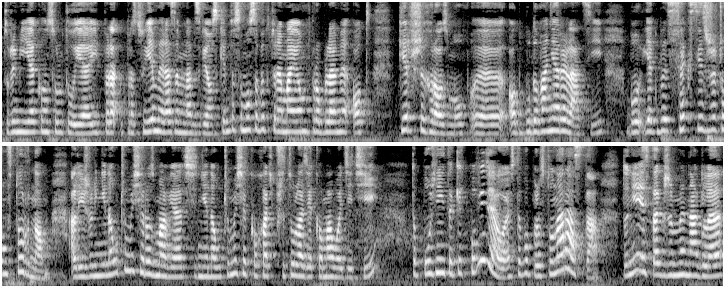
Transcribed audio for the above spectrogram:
którymi ja konsultuję i pra, pracujemy razem nad związkiem, to są osoby, które mają problemy od pierwszych rozmów, y, od budowania relacji, bo jakby seks jest rzeczą wtórną, ale jeżeli nie nauczymy się rozmawiać, nie nauczymy się kochać, przytulać jako małe dzieci, to później, tak jak powiedziałaś, to po prostu narasta. To nie jest tak, że my nagle,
